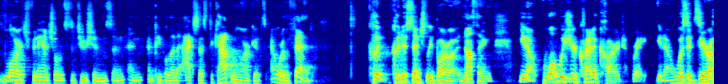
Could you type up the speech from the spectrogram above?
large financial institutions and, and, and people that have access to capital markets or the Fed could could essentially borrow at nothing. You know, what was your credit card rate? You know, was it zero?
